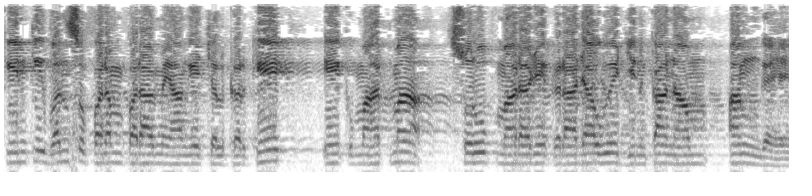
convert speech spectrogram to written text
कि इनकी वंश परंपरा में आगे चल करके एक महात्मा स्वरूप महाराज, एक राजा हुए जिनका नाम अंग है।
